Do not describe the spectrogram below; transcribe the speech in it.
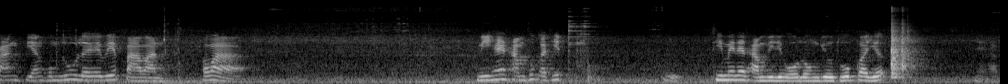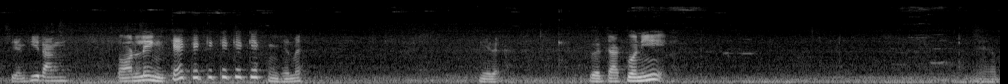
ฟังเสียงผมรู้เลยเวฟปาวัน เพราะว่า มีให้ทำทุกอาทิตย์ ที่ไม่ได้ทำวิดีโอลง YouTube ก็เยอะเนี่ยครับเสียงที่ดังตอนเร่งแก๊กแก๊กแก๊กแก๊กแก๊กแก๊กเห็นไหมนี่แหละ เกิดจากตัวนี้นี่ครับ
